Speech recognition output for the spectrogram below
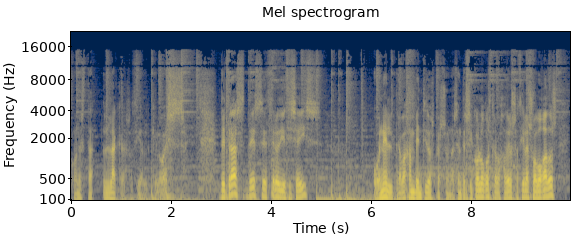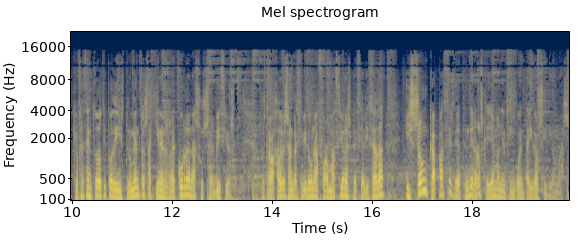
con esta lacra social que lo es. Detrás de ese 016 o en él trabajan 22 personas, entre psicólogos, trabajadores sociales o abogados que ofrecen todo tipo de instrumentos a quienes recurren a sus servicios. Sus trabajadores han recibido una formación especializada y son capaces de atender a los que llaman en 52 idiomas.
